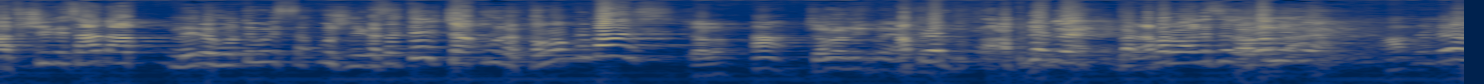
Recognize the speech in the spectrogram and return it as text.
अफशी के साथ आप मेरे होते हुए सब कुछ निकल सकते चाकू रखता हूँ अपने पास। चलो। हाँ। चलो निकलो। अपने अपने बराबर वाले से लड़ो। आपने मेरा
